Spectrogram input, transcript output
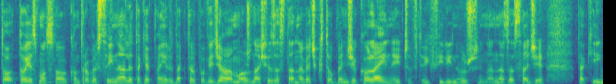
to, to jest mocno kontrowersyjne, ale tak jak pani redaktor powiedziała, można się zastanawiać, kto będzie kolejny i czy w tej chwili no już na, na zasadzie takiej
